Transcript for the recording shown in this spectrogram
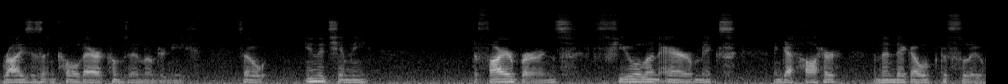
rises and cold air comes in underneath. So in the chimney the fire burns, fuel and air mix and get hotter, and then they go up the flue.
